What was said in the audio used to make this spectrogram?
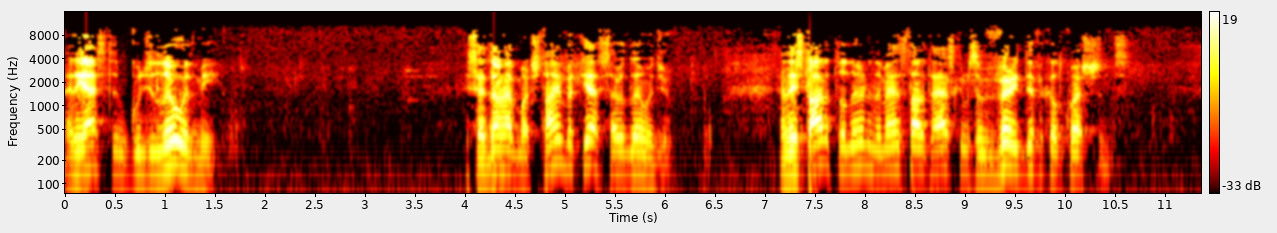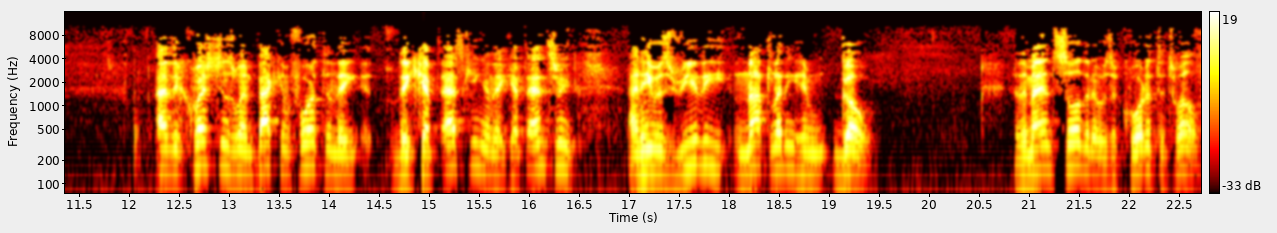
And he asked him, Could you learn with me? He said, I don't have much time, but yes, I would learn with you. And they started to learn, and the man started to ask him some very difficult questions. And the questions went back and forth, and they, they kept asking and they kept answering, and he was really not letting him go. And the man saw that it was a quarter to twelve.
